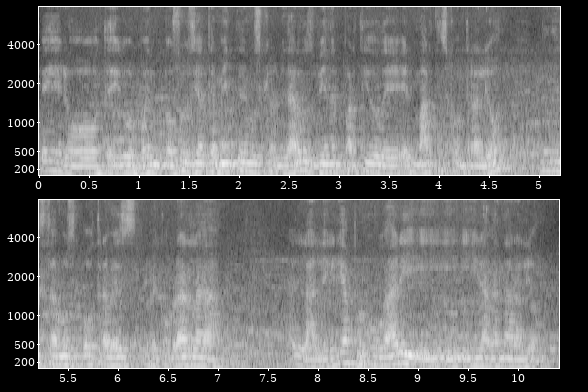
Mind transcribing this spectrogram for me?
Pero te digo, bueno, nosotros ya también tenemos que olvidarnos, viene el partido del martes contra León, necesitamos otra vez recobrar la, la alegría por jugar y, y ir a ganar a León.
